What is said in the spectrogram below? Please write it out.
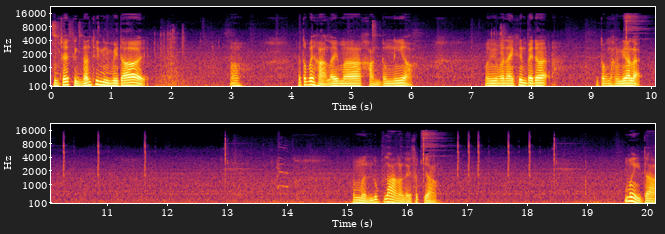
คุณใช้สิ่งนั้นที่นี่ไม่ได้อ้าวแล้วต้องไปหาอะไรมาขันตรงนี้เหรอมันมีบันไดขึ้นไปด้วย ตรงทางเนี้ยแหละ มันเหมือนรูปร่างอะไรสักอย่าง ไม่ได้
